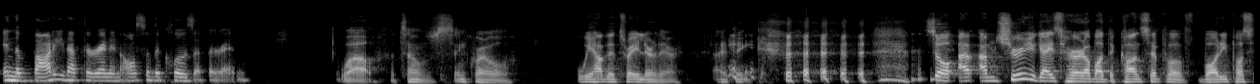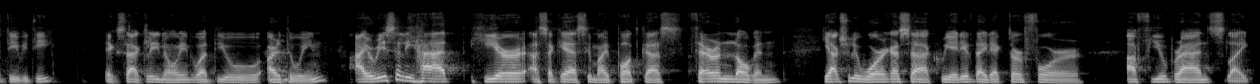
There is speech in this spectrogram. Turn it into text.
in the body that they're in and also the clothes that they're in. Wow, that sounds incredible. We have the trailer there, I think. so I, am sure you guys heard about the concept of body positivity, exactly knowing what you are doing. I recently had here as a guest in my podcast, Theron Logan. He actually worked as a creative director for a few brands like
